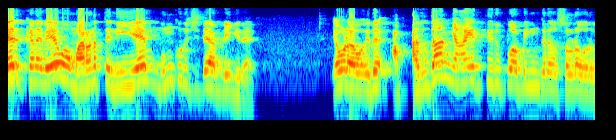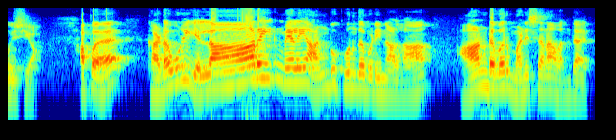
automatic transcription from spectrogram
ஏற்கனவே உன் மரணத்தை நீயே முன்குறிச்சிட்ட அப்படிங்கிற. எவ்வளவு இது? அப்- அதுதான் நியாய தீர்ப்பு அப்படிங்கிற சொல்ற ஒரு விஷயம். அப்ப கடவுள் எல்லாரையும் மேலேயும் அன்பு கூர்ந்தபடினால்தான் ஆண்டவர் மனுஷனா வந்தார்.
